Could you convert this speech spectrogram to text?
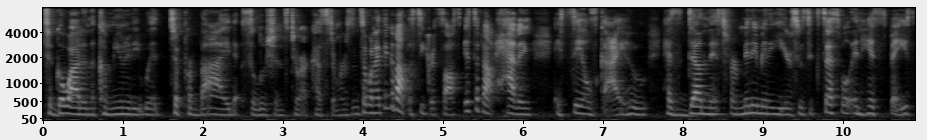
to go out in the community with to provide solutions to our customers. And so when I think about the secret sauce, it's about having a sales guy who has done this for many, many years, who's successful in his space,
